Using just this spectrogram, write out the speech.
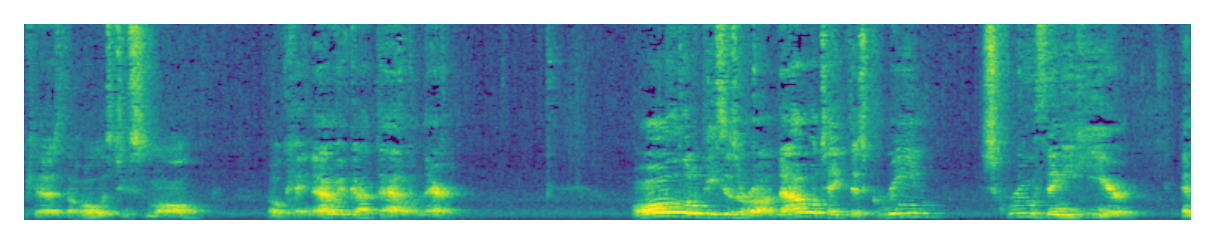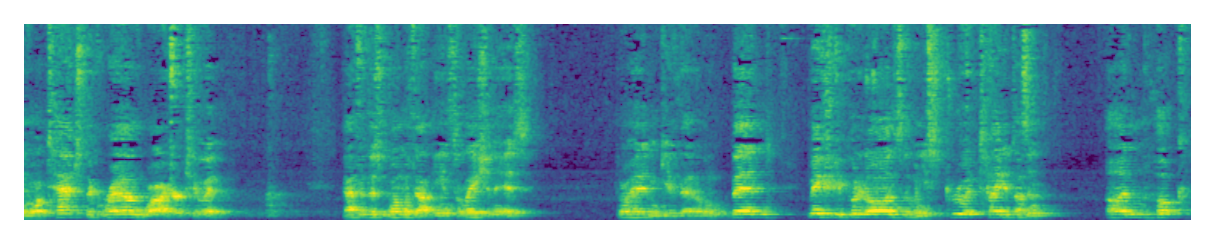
because the hole is too small. Okay, now we've got that on there. All the little pieces are on. Now we'll take this green screw thingy here and we'll attach the ground wire to it after this one without the insulation is. Go ahead and give that a little bend. Make sure you put it on so that when you screw it tight it doesn't unhook.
